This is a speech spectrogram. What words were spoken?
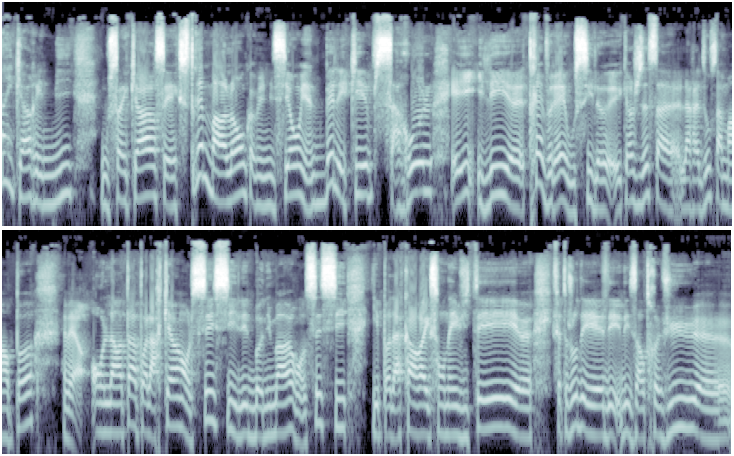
5h30 ou 5 heures. C'est extrêmement long comme émission. Il y a une belle équipe, ça roule et il est euh, très vrai aussi. Là. Et quand je disais ça, la radio, ça ment pas, eh on l'entend à Paul Arcan, on le sait s'il est de bonne humeur, on le sait s'il n'est pas d'accord avec son invité. Euh, il fait toujours des, des, des entrevues. Euh,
